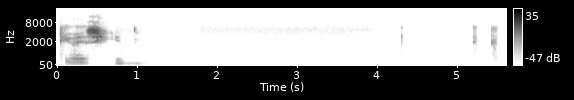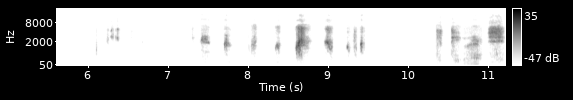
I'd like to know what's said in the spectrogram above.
Te iba a decir. ¿Qué te iba a decir?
